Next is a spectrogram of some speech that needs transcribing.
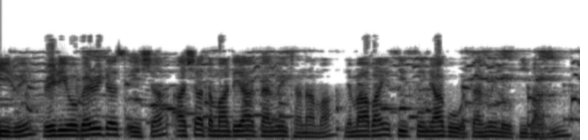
ဤတွင် Radio Veritas Asia အာရှသမတရားအတန်လွင့်ဌာနမှမြန်မာပိုင်းအစီအစဉ်များကိုအတန်လွင့်လို့ပြီးပါပြီ။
